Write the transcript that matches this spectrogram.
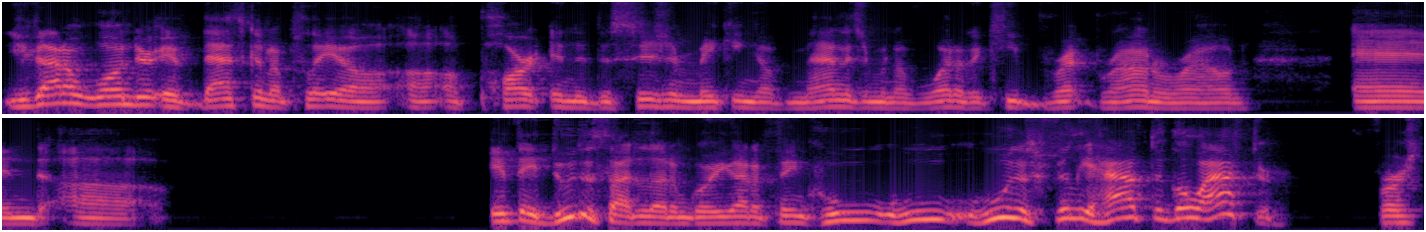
you got to wonder if that's going to play a, a, a, part in the decision making of management of whether to keep Brett Brown around, and uh, if they do decide to let him go, you got to think who who who does Philly have to go after? First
